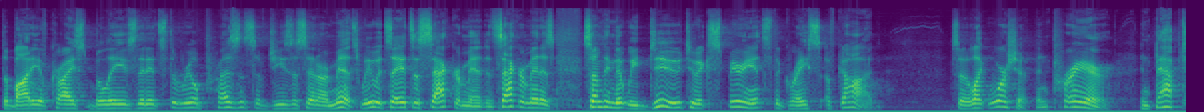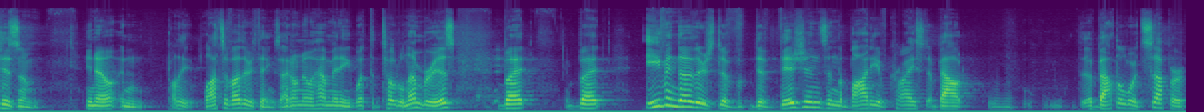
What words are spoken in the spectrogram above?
the body of Christ believes that it's the real presence of Jesus in our midst. We would say it's a sacrament, and sacrament is something that we do to experience the grace of God. So, like worship and prayer and baptism, you know, and probably lots of other things. I don't know how many, what the total number is, but but even though there's div- divisions in the body of Christ about about the Lord's Supper,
